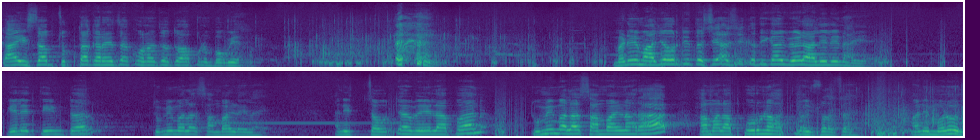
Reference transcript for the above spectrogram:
काय हिसाब चुकता करायचा कोणाचा तो आपण बघूया. म्हणजे माझ्यावरती तशी अशी कधी काही वेळ आलेली नाही आहे गेले तीन तर तुम्ही मला सांभाळलेला आहे. आणि चौथ्या वेळेला पण तुम्ही मला सांभाळणार आहात. हा मला पूर्ण आत्मविश्वास आहे. आणि म्हणून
